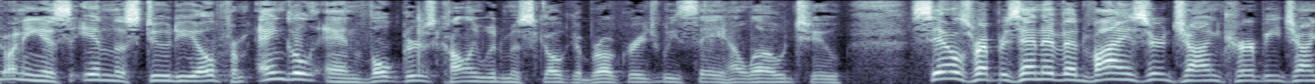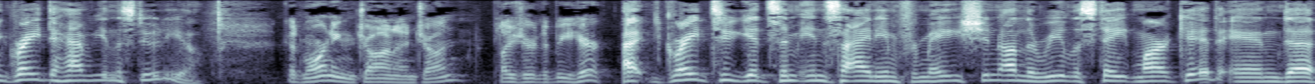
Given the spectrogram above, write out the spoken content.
Joining us in the studio from Engel and Volkers, Collingwood Muskoka Brokerage, we say hello to sales representative advisor John Kirby. John, great to have you in the studio. Good morning, John and John. Pleasure to be here. Uh, great to get some inside information on the real estate market. And uh,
